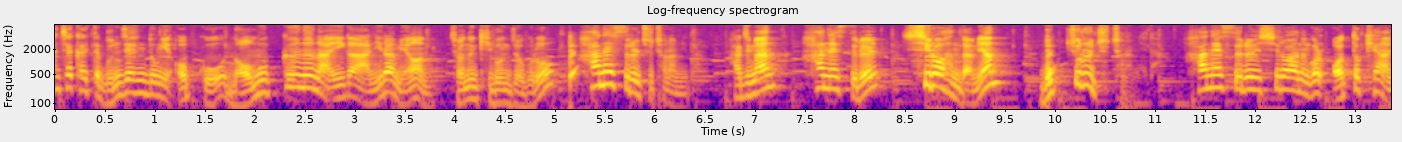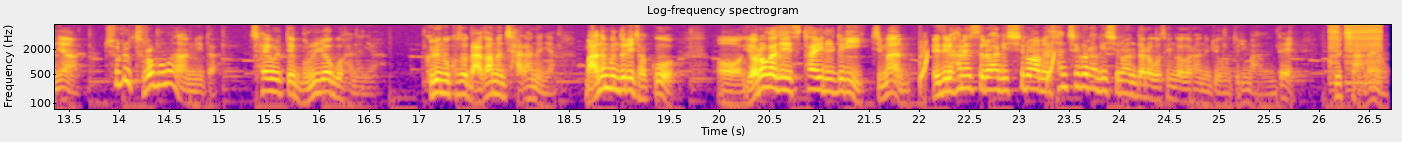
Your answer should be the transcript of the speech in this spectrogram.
산책할 때 문제 행동이 없고 너무 끄는 아이가 아니라면 저는 기본적으로 하네스를 추천합니다. 하지만 하네스를 싫어한다면 목줄을 추천합니다. 하네스를 싫어하는 걸 어떻게 아냐? 줄을 들어보면 압니다. 채울 때 물려고 하느냐? 그래 놓고서 나가면 잘하느냐? 많은 분들이 자꾸 어, 여러 가지 스타일들이 있지만 애들이 하네스를 하기 싫어하면 산책을 하기 싫어한다라고 생각을 하는 경우들이 많은데 그렇지 않아요.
